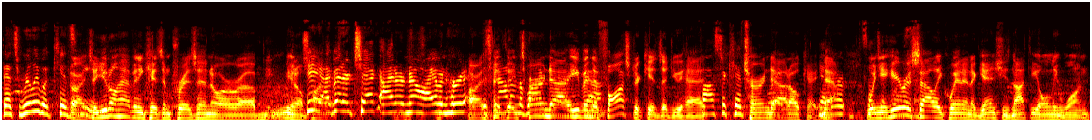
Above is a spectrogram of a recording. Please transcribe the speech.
That's really what kids All right, need. so you don't have any kids in prison or, uh, you know. Gee, I better check. I don't know. I haven't heard. All right, it's they, not they on the turned out, even Yeah. the foster kids that you had Foster kids turned out okay. Yeah, now, when you hear a. Sally Quinn, and again, she's not the only one,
